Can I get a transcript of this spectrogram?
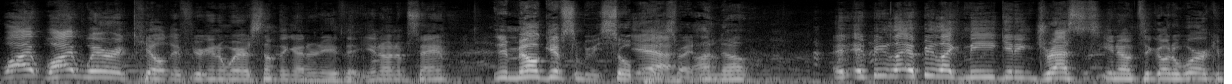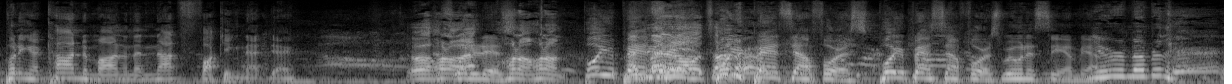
Why, why wear a kilt if you're gonna wear something underneath it? You know what I'm saying? Your Mel Gibson would be so Yeah. pissed right I now. know. It, it'd be like it'd be like me getting dressed, you know, to go to work and putting a condom on and then not fucking that day. Uh, That's hold on, what I- it is. Hold on, hold on. Pull your pants. it down. all the Pull time. your pants down for us. Pull your pants down for us. We want to see them. Yeah. You remember that?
